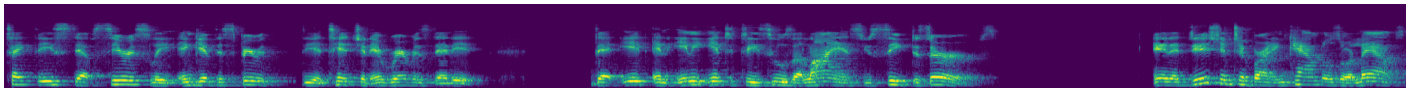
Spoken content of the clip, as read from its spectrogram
Take these steps seriously and give the spirit the attention and reverence that it that it and any entities whose alliance you seek deserves. In addition to burning candles or lamps,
